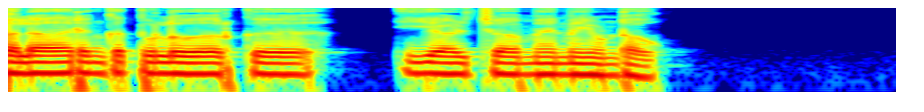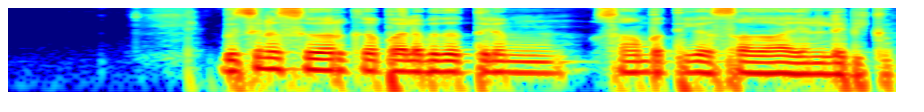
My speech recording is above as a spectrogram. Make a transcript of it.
കലാരംഗത്തുള്ളവർക്ക് ഈ ആഴ്ച മേന്മയുണ്ടാവും. ബിസിനസ്സുകാർക്ക് പല വിധത്തിലും സാമ്പത്തിക സഹായം ലഭിക്കും.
